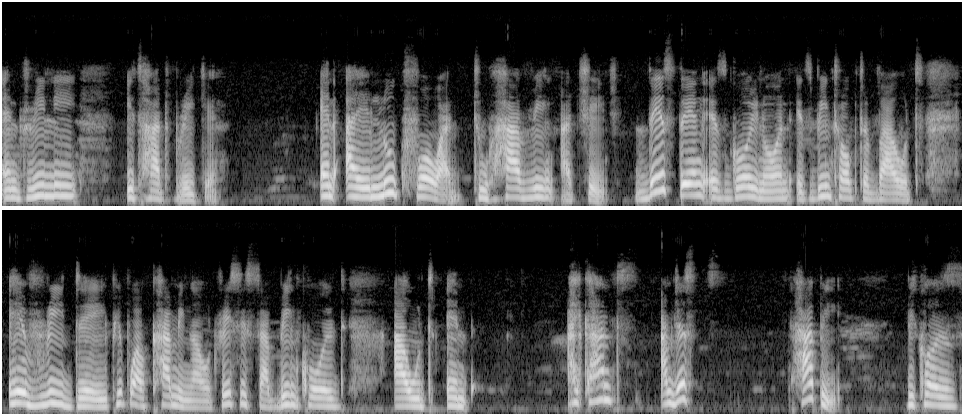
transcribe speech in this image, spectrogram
and really, it's heartbreaking. And I look forward to having a change. This thing is going on, it's being talked about every day. People are coming out, racists are being called out, and I can't, I'm just happy because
